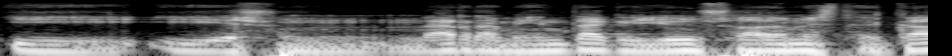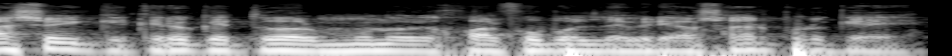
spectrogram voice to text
y, y, es una herramienta que yo he usado en este caso y que creo que todo el mundo que juega al fútbol debería usar porque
